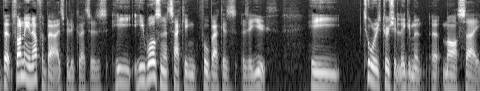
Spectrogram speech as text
But funny enough about Azpilicueta is he, he was an attacking fullback as, as a youth. He tore his cruciate ligament at Marseille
